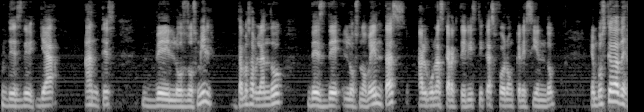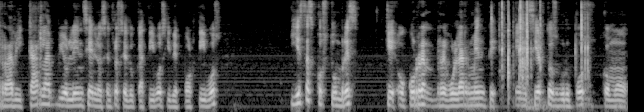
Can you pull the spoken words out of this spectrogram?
desde ya antes de los 2000. Estamos hablando desde los 90, algunas características fueron creciendo en búsqueda de erradicar la violencia en los centros educativos y deportivos y estas costumbres que ocurren regularmente en ciertos grupos como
